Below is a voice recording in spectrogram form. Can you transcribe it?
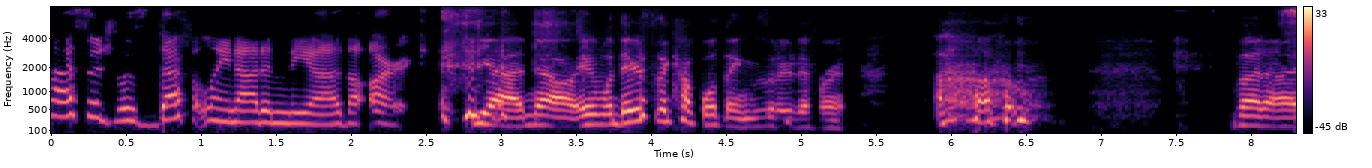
passage was definitely not in the uh, the arc. yeah, no, it, there's a couple things that are different. Um, but uh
